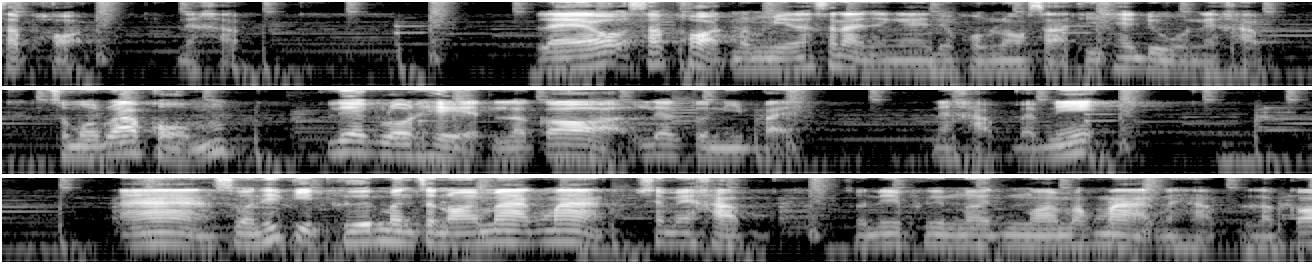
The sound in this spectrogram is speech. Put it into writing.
ซัพพอร์ตนะครับ แล้วซัพพอร์ตมันมีลักษณะยังไง เดี๋ยวผมลองสาธิตให้ดูนะครับ สมมติว่าผมเลือกโรเ e แล้วก็เลือกตัวนี้ไปนะครับ แบบนี้ อ่าส่วนที่ติดพื้นมันจะน้อยมากมากๆใช่ไหมครับ ส่วนที่พื้นน้อยน้อยมากๆนะครับ แล้วก็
